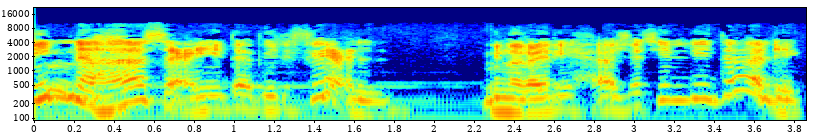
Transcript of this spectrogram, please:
إنها سعيدة بالفعل من غير حاجة لذلك.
